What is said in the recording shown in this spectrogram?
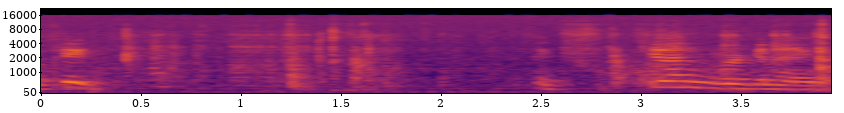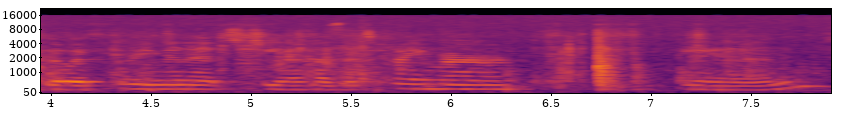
Okay. Again, we're gonna go with three minutes. Gina has a timer. And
